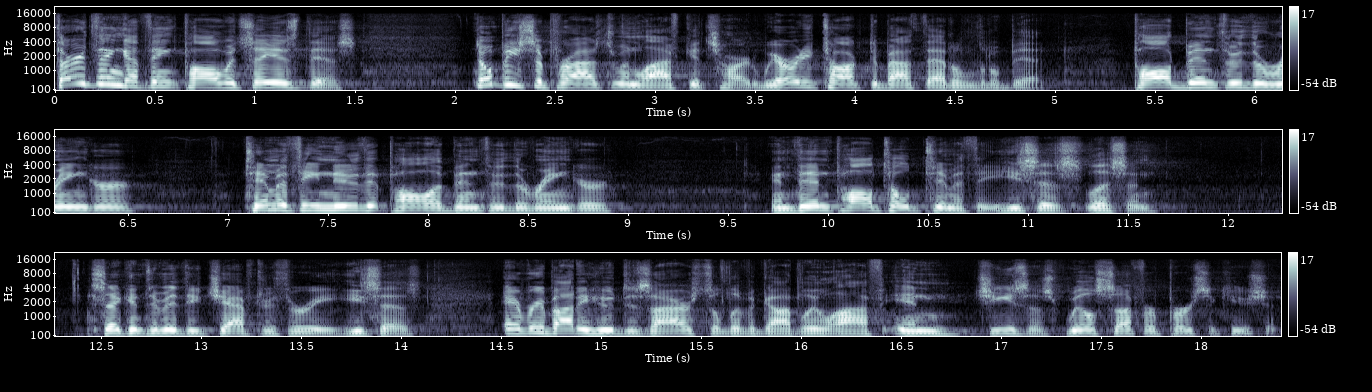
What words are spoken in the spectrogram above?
Third thing I think Paul would say is this don't be surprised when life gets hard. We already talked about that a little bit. Paul had been through the wringer. Timothy knew that Paul had been through the wringer. And then Paul told Timothy, he says, listen, 2 Timothy chapter 3, he says, everybody who desires to live a godly life in Jesus will suffer persecution.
